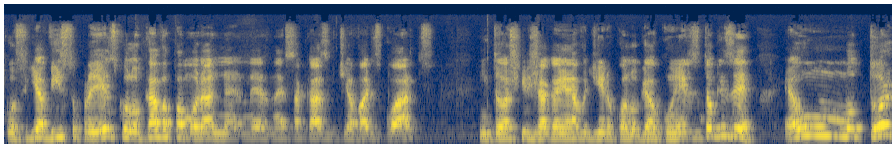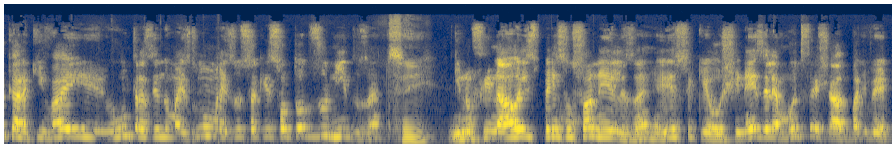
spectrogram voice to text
conseguia visto para eles, colocava para morar nessa casa que tinha vários quartos. Então acho que ele já ganhava dinheiro com aluguel com eles. Então, quer dizer, é um motor, cara, que vai um trazendo mais um, mais um, só que eles são todos unidos, né? Sim. E no final eles pensam só neles, né? Esse que o chinês ele é muito fechado, pode ver.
